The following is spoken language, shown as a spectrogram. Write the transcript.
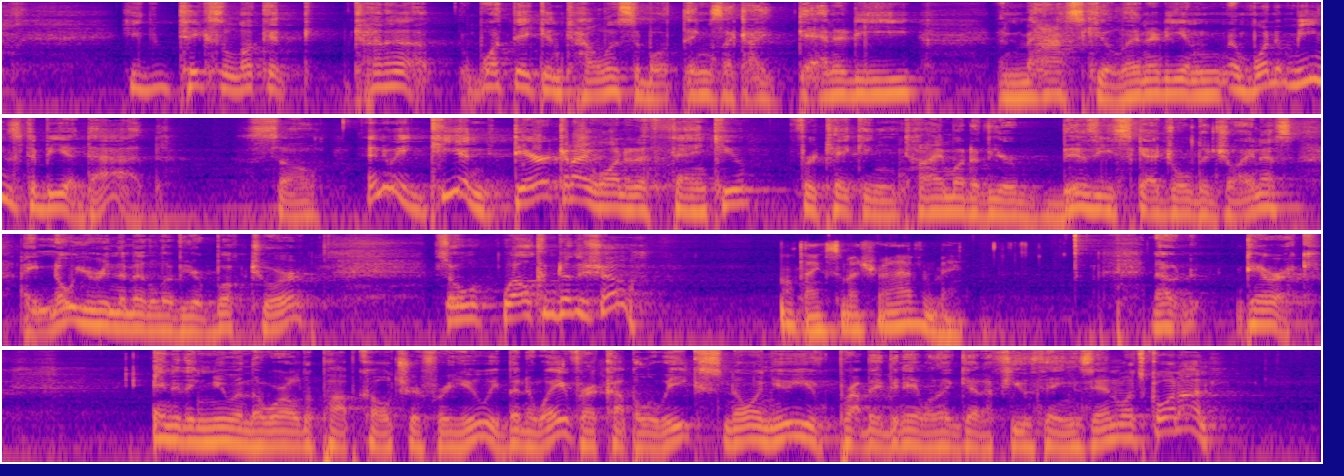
he takes a look at kind of what they can tell us about things like identity and masculinity and, and what it means to be a dad. So, anyway, Kian, Derek and I wanted to thank you for taking time out of your busy schedule to join us. I know you're in the middle of your book tour. So, welcome to the show. Well, thanks so much for having me. Now, Derek, anything new in the world of pop culture for you? We've been away for a couple of weeks. Knowing you, you've probably been able to get a few things in. What's going on?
